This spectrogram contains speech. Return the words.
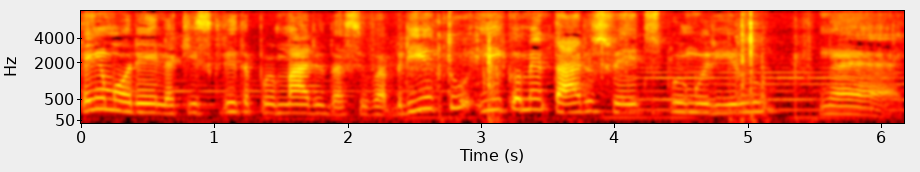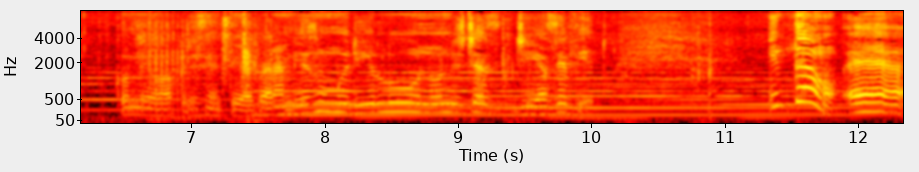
Tem uma orelha aqui escrita por Mário da Silva Brito e comentários feitos por Murilo, né, como eu apresentei agora mesmo, Murilo Nunes de Azevedo. Então, é,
